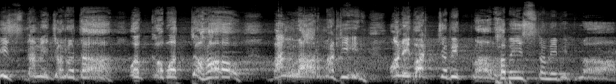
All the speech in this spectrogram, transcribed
ইসলামী জনতা, ঐক্যবদ্ধ হও। বাংলার মাটির অনিবার্য বিপ্লব হবে ইসলামী বিপ্লব।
